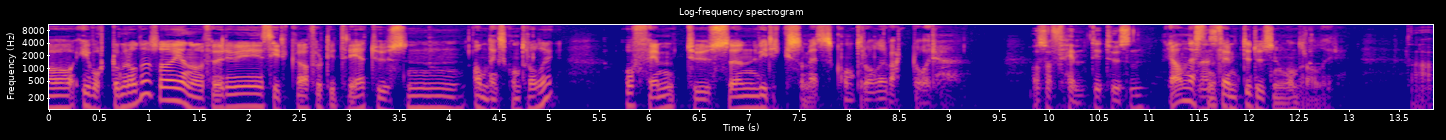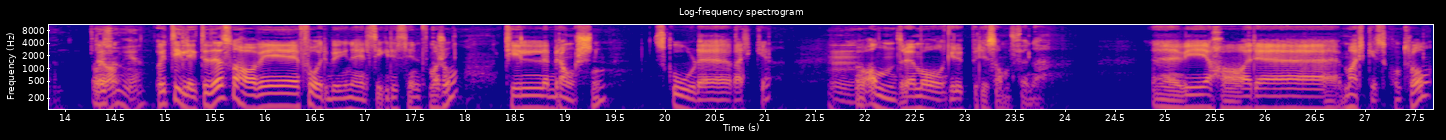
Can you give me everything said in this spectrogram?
Og i vårt område så gjennomfører vi ca. 43 000 anleggskontroller og 5000 virksomhetskontroller hvert år. Altså 50 000. Ja, nesten 50 000 kontroller. Dæven. Det var mye. Og I tillegg til det så har vi forebyggende elsikkerhetsinformasjon til bransjen, skoleverket og andre målgrupper i samfunnet. Eh, Vi har eh, markedskontroll.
